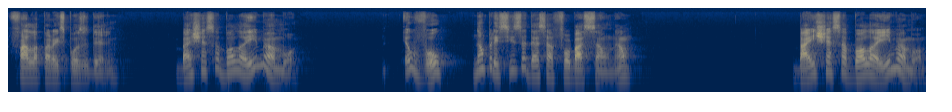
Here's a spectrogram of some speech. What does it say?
fala para a esposa dele: Baixa essa bola aí, meu amor. Eu vou. Não precisa dessa afobação, não. Baixe essa bola aí, meu amor.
